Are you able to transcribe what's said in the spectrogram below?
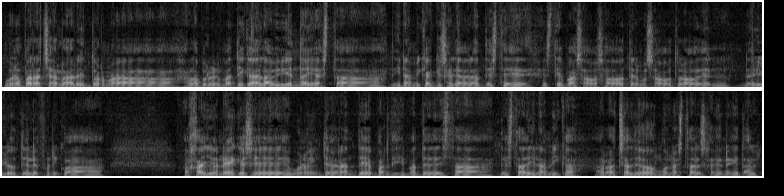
Bueno, para charlar en torno a, a, la problemática de la vivienda y a esta dinámica que salía adelante este, este pasado sábado, tenemos a otro del, del hilo telefónico a, a Jayone, que es eh, bueno, integrante, participante de esta, de esta dinámica. Arracha León, buenas tardes, Jayone, ¿qué tal?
